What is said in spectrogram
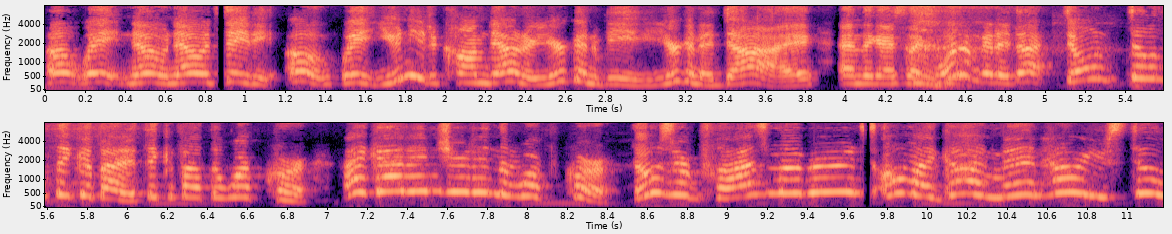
Oh wait, no, now it's 80. Oh wait, you need to calm down, or you're gonna be, you're gonna die." And the guy's like, "What? I'm gonna die? Don't, don't think about it. Think about the warp core. I got injured in the warp core. Those are plasma burns. Oh my god, man, how are you still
